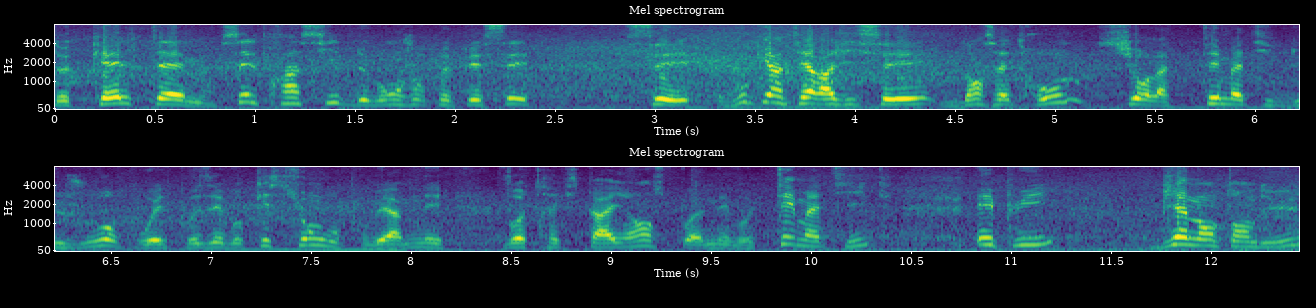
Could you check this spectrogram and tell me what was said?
de quel thème? C'est le principe de Bonjour PPC. C'est vous qui interagissez dans cette room sur la thématique du jour. Vous pouvez poser vos questions, vous pouvez amener votre expérience, vous pouvez amener vos thématiques. Et puis, bien entendu,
